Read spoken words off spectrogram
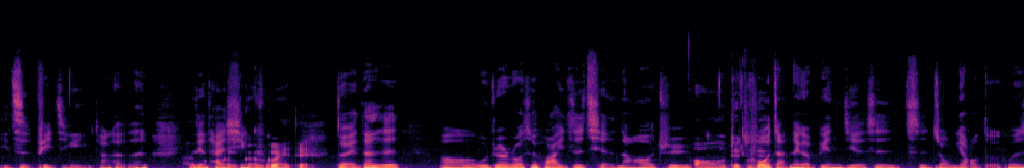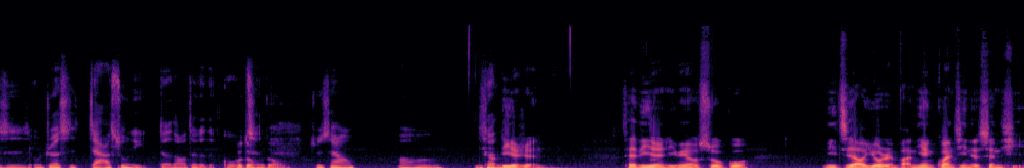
一次僻静营，这样可能有点太辛苦。很贵，对对。但是，呃，我觉得如果是花一次钱，然后去哦，对扩展那个边界是、哦、是重要的，或者是我觉得是加速你得到这个的过程。我懂，我懂。就像，嗯、呃，像猎人，在猎人里面有说过，你只要有人把念灌进你的身体，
